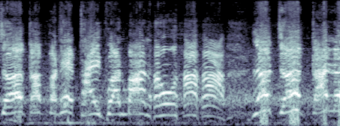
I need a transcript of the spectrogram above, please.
เจอกับประเทศไทยเพื่อนบ้านเฮาฮ่าแล้วเจอกันเล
